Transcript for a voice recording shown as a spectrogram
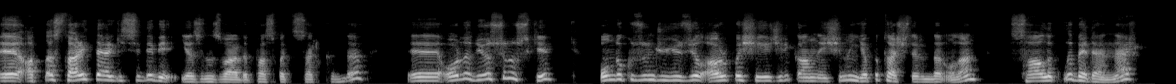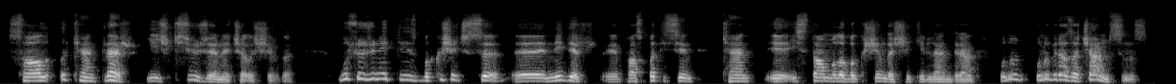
e, Atlas Tarih Dergisi'de bir yazınız vardı Paspatis hakkında. E, orada diyorsunuz ki 19. yüzyıl Avrupa şehircilik anlayışının yapı taşlarından olan sağlıklı bedenler sağlıklı kentler ilişkisi üzerine çalışırdı. Bu sözün ettiğiniz bakış açısı e, nedir? E, Paspatis'in kent e, İstanbul'a bakışını da şekillendiren. Bunu bunu biraz açar mısınız?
